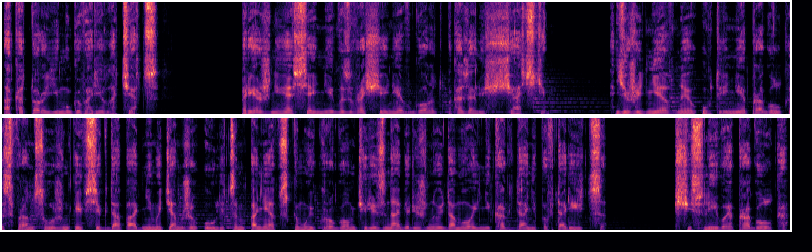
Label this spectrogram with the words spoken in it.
о которой ему говорил отец. Прежние осенние возвращения в город показались счастьем. Ежедневная утренняя прогулка с француженкой всегда по одним и тем же улицам по Невскому и кругом через набережную домой никогда не повторится. Счастливая прогулка,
